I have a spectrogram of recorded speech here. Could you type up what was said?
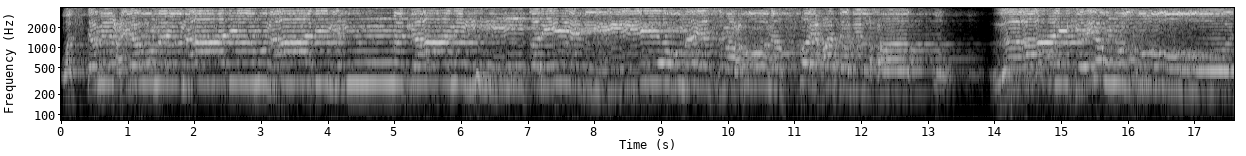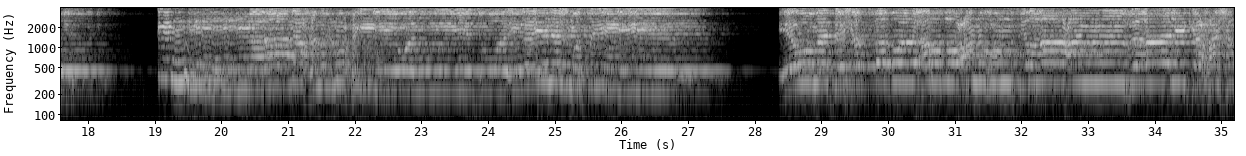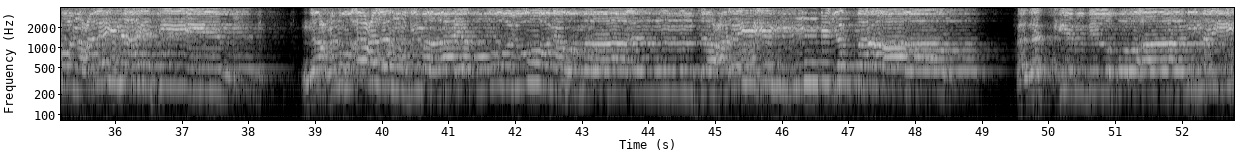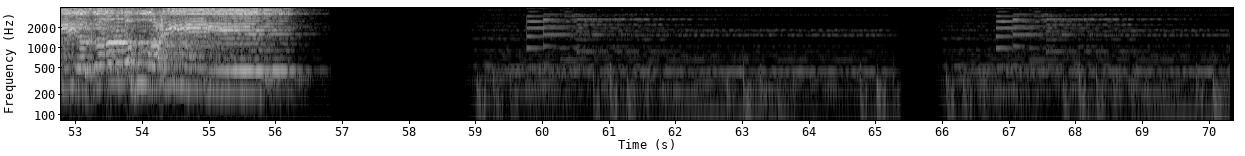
واستمع يوم ينادي المناد من مكان قريب يوم يسمعون الصيحة بالحق. تشقق الأرض عنهم سراعا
